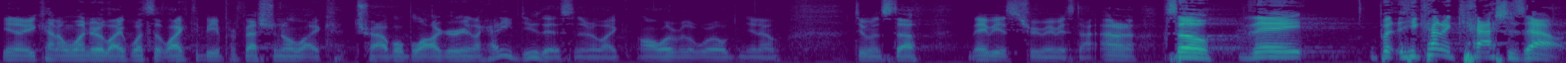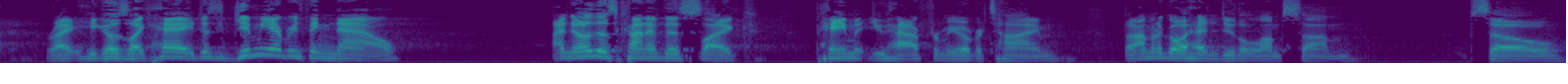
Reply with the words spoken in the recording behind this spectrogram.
you know, you kind of wonder like what's it like to be a professional like travel blogger? You're like, how do you do this? And they're like all over the world, you know, doing stuff. Maybe it's true, maybe it's not. I don't know. So they but he kind of cashes out, right? He goes like, "Hey, just give me everything now. I know there's kind of this like payment you have for me over time, but I'm going to go ahead and do the lump sum. So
